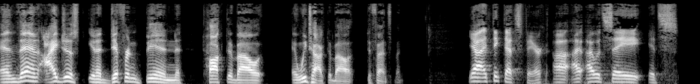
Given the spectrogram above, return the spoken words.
and then I just in a different bin talked about, and we talked about defenseman. Yeah, I think that's fair. Uh, I, I would say it's.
